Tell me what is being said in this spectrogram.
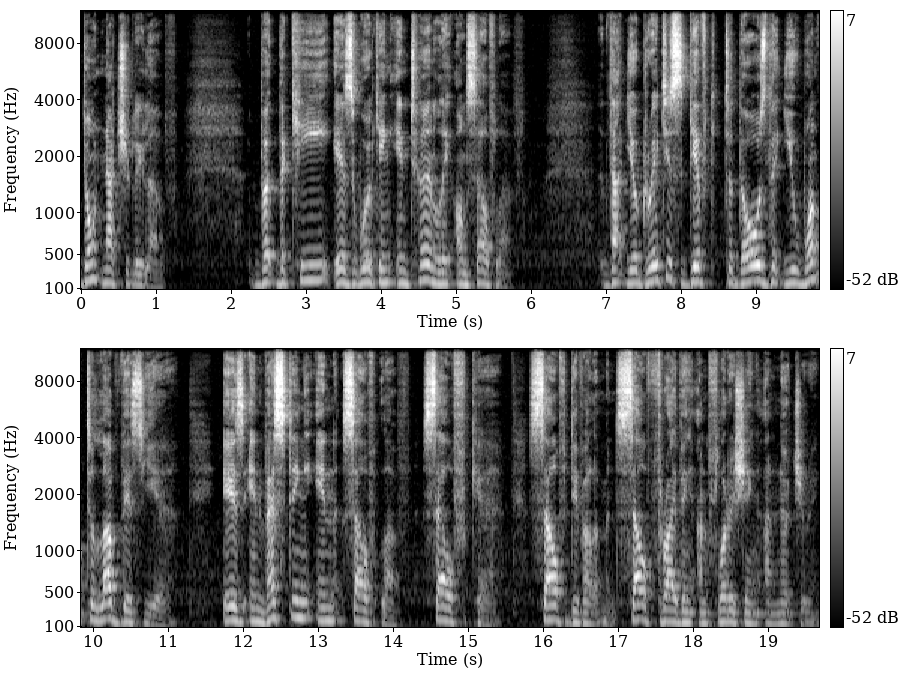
don't naturally love. But the key is working internally on self-love. That your greatest gift to those that you want to love this year is investing in self-love, self-care, self-development, self-thriving and flourishing and nurturing.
